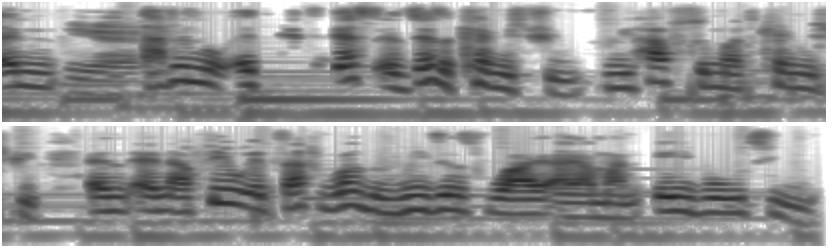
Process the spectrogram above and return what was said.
and Yeah. I don't know. It, it's just it's just a chemistry. We have so much chemistry, and and I feel it's actually one of the reasons why I am unable to, you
